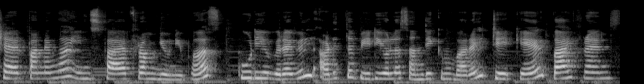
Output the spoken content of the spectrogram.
ஷேர் பண்ணுங்க இன்ஸ்பயர் ஃப்ரம் யூனிவர்ஸ் கூடிய விரைவில் அடுத்த வீடியோவில் சந்திக்கும் வரை டேக் கேர் பாய் ஃப்ரெண்ட்ஸ்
